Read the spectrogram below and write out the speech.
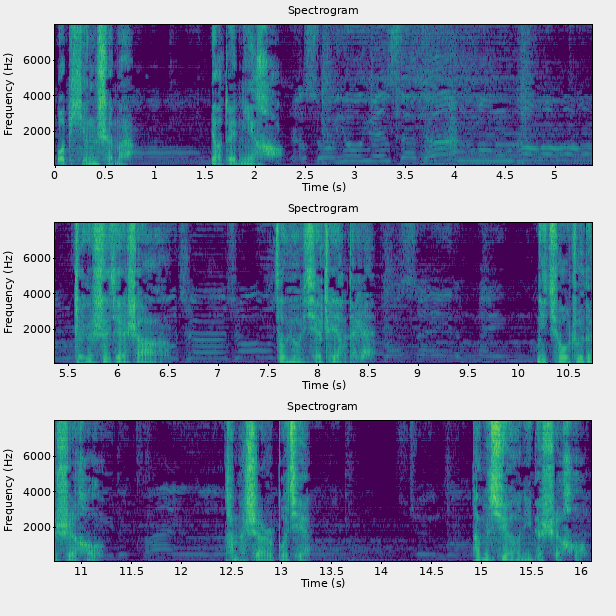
我凭什么？要对你好。这个世界上，总有一些这样的人。你求助的时候，他们视而不见；他们需要你的时候，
